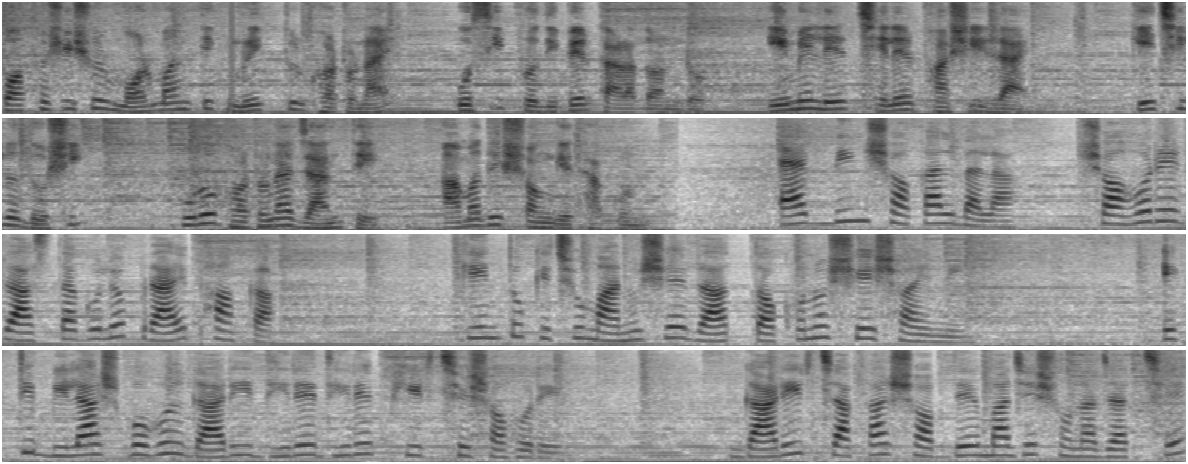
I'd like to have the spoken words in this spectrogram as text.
পথশিশুর মর্মান্তিক মৃত্যুর ঘটনায় ওসি প্রদীপের কারাদণ্ড। এমএলএর ছেলের ফাঁসির রায়। কে ছিল দোষী? পুরো ঘটনা জানতে আমাদের সঙ্গে থাকুন। একদিন সকালবেলা শহরের রাস্তাগুলো প্রায় ফাঁকা। কিন্তু কিছু মানুষের রাত তখনও শেষ হয়নি। একটি বিলাসবহুল গাড়ি ধীরে ধীরে ফিরছে শহরে। গাড়ির চাকার শব্দের মাঝে শোনা যাচ্ছে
